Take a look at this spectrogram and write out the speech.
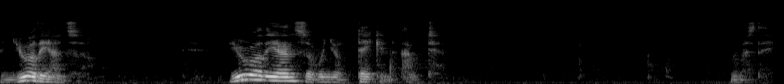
And you are the answer. You are the answer when you're taken out. Namaste.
